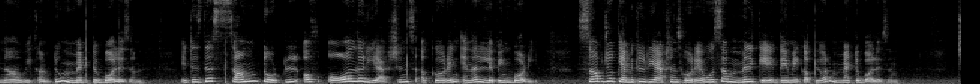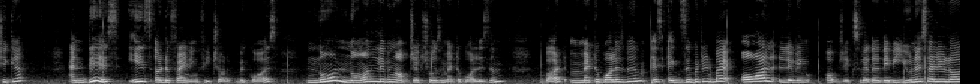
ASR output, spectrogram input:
now we come to metabolism it is the sum total of all the reactions occurring in a living body सब जो केमिकल रिएक्शंस हो रहे हैं वो सब मिलके दे मेक अप योर मेटाबॉलिज्म ठीक है एंड दिस इज अ डिफाइनिंग फीचर बिकॉज नो नॉन लिविंग ऑब्जेक्ट शोज मेटाबॉलिज्म but metabolism is exhibited by all living objects whether they be unicellular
